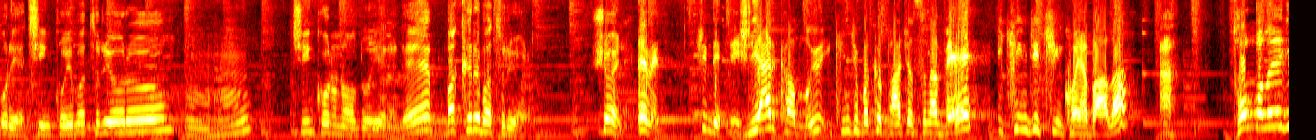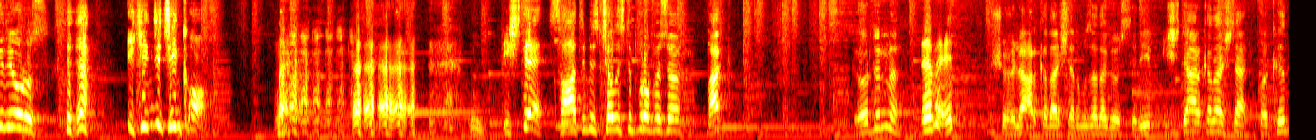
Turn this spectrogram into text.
buraya çinkoyu batırıyorum. Çinkonun olduğu yere de bakırı batırıyorum. Şöyle. Evet. Şimdi diğer kabloyu ikinci bakır parçasına ve ikinci çinkoya bağla. Ah, tombalaya gidiyoruz. İkinci çinko. işte saatimiz çalıştı profesör. Bak. Gördün mü? Evet. Şöyle arkadaşlarımıza da göstereyim. İşte arkadaşlar bakın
